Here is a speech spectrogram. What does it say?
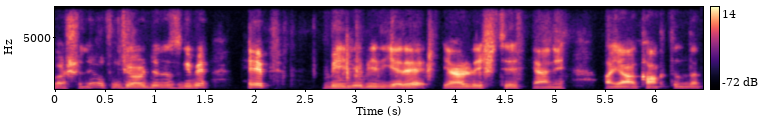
başlanıyor. Bakın gördüğünüz gibi hep belli bir yere yerleşti. Yani ayağa kalktığında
